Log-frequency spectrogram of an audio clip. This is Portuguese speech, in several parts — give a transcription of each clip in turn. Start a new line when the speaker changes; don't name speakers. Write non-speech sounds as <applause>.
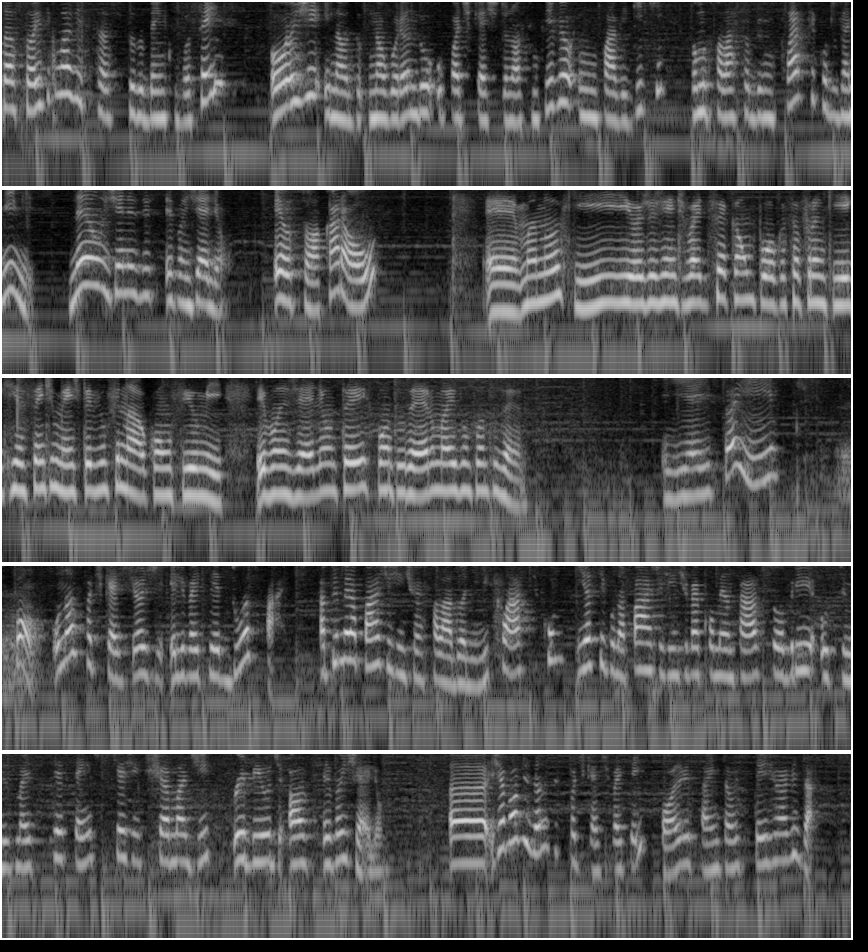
Saudações enclavistas, tudo bem com vocês? Hoje, inaugurando o podcast do nosso incrível Enclave Geek, vamos falar sobre um clássico dos animes, Neon Genesis Evangelion. Eu sou a Carol.
É, Manu aqui, e hoje a gente vai dissecar um pouco essa franquia que recentemente teve um final com o filme Evangelion 3.0 mais 1.0.
E é isso aí. Bom, o nosso podcast de hoje ele vai ter duas partes. A primeira parte a gente vai falar do anime clássico e a segunda parte a gente vai comentar sobre os filmes mais recentes que a gente chama de Rebuild of Evangelion. Uh, já vou avisando que esse podcast vai ter spoilers, tá? Então estejam avisados.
